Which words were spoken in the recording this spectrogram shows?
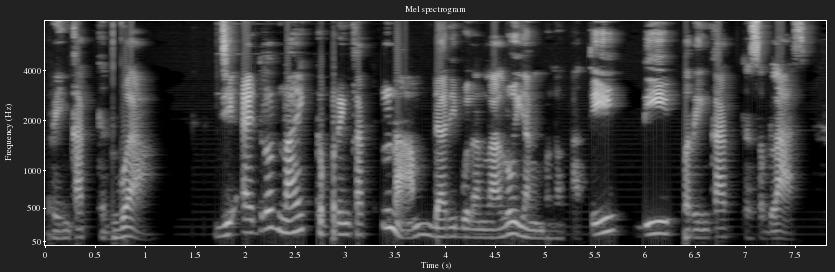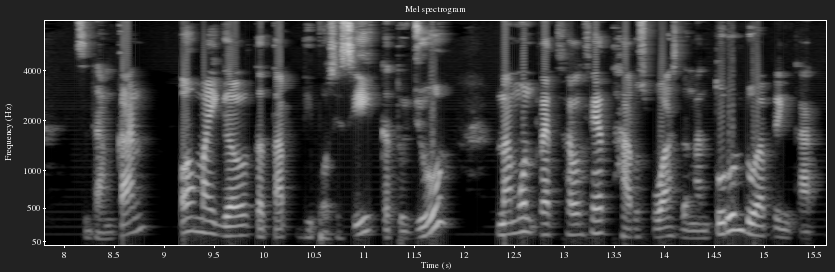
peringkat kedua. G-Idol naik ke peringkat 6 dari bulan lalu yang menempati di peringkat ke-11. Sedangkan Oh My Girl tetap di posisi ke-7, namun Red Velvet harus puas dengan turun dua peringkat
